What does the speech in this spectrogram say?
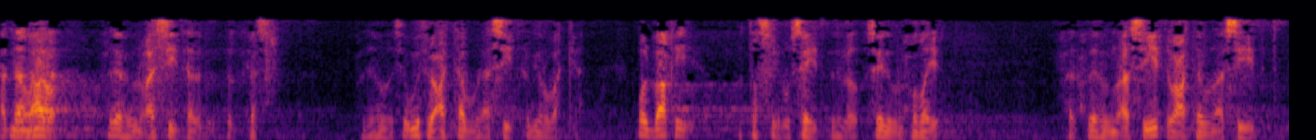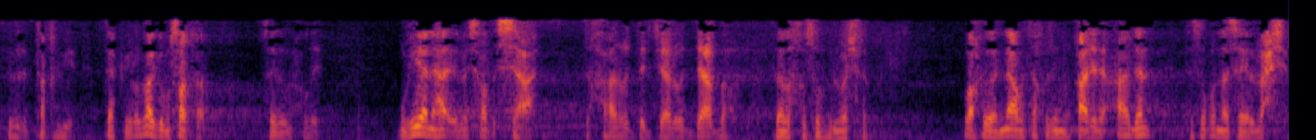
حتى نعم هذا حذيفة بن أسيد هذا بالكسر. حذيفة بن أسيد ومثل عتاب بن أسيد أمير مكة والباقي بالتصغير وسيد مثل سيد بن حضير. حذيفة بن أسيد وعتاب بن أسيد التكبير التكبير والباقي مصغر سيد بن حضير. وفي هذه مشرط الساعة. الدخان والدجال والدابة ثلاث خسوف بالمشرق وآخذ النار تخرج من قعر عادا تسوق الناس إلى المحشر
